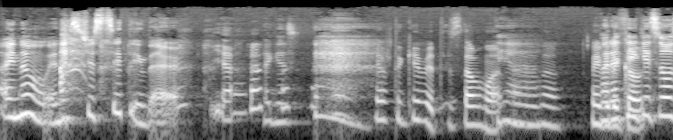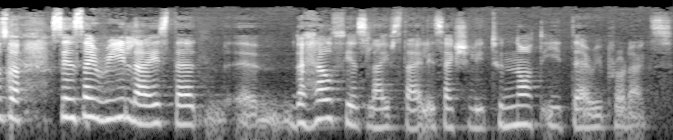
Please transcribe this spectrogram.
I know, and it's just sitting there. Yeah, I guess. you have to give it to someone. I Yeah. don't know. Maybe but the I think it's also since I realized that um, the healthiest lifestyle is actually to not eat dairy products.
